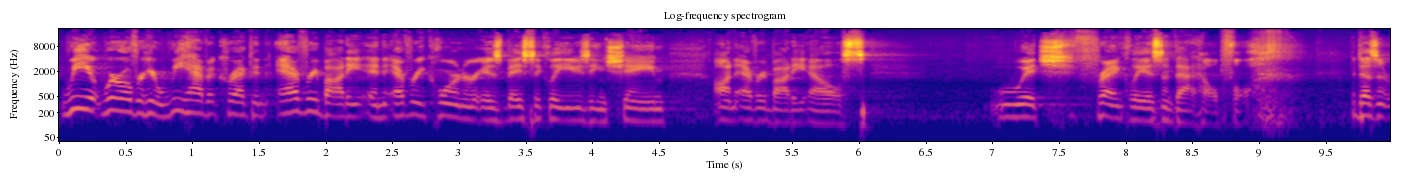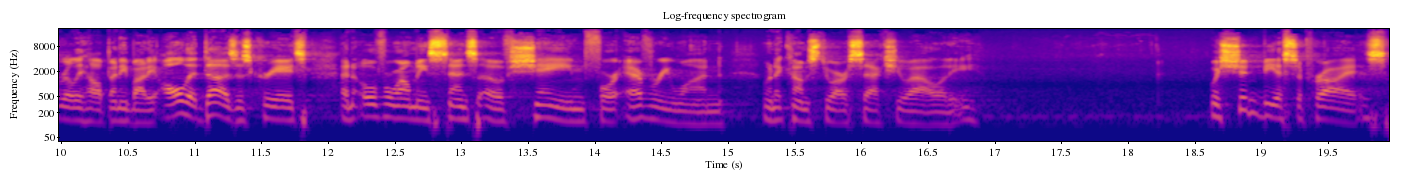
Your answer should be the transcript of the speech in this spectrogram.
We, we're over here. We have it correct. And everybody in every corner is basically using shame on everybody else, which frankly isn't that helpful. It doesn't really help anybody. All it does is creates an overwhelming sense of shame for everyone when it comes to our sexuality, which shouldn't be a surprise.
